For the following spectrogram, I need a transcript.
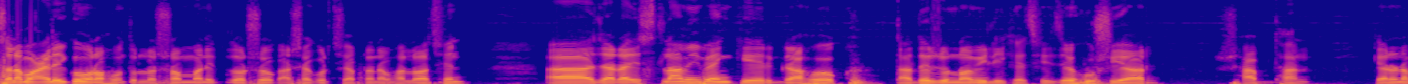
আসসালামু আলাইকুম রহমতুল্লাহ। সম্মানিত দর্শক, আশা করছি আপনারা ভালো আছেন। যারা ইসলামী ব্যাংকের গ্রাহক, তাদের জন্য আমি লিখেছি যে হুঁশিয়ার, সাবধান। কেননা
